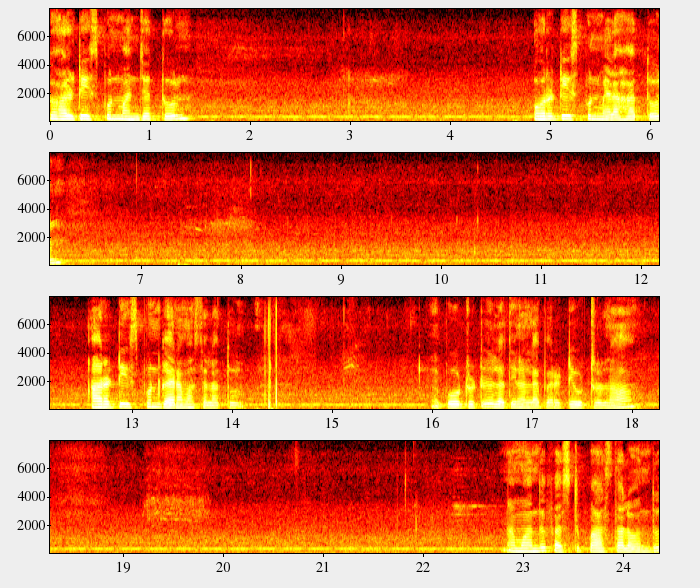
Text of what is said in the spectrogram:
கால் டீஸ்பூன் மஞ்சத்தூள். ஒரு டீஸ்பூன் மிளகாத்தூள். அரை டீஸ்பூன் கரம் மசாலா தூள் போட்டுட்டு எல்லாத்தையும் நல்லா பிரட்டி விட்டுறலாம். நம்ம வந்து ஃபஸ்ட்டு பாஸ்தாவில் வந்து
